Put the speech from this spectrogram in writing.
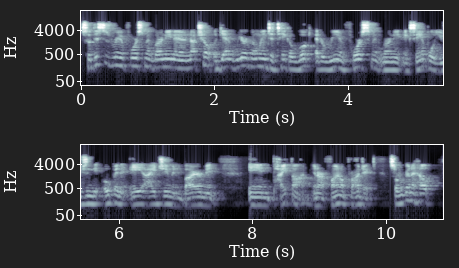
So this is reinforcement learning in a nutshell. Again, we are going to take a look at a reinforcement learning example using the Open AI Gym environment in Python in our final project. So we're going to help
